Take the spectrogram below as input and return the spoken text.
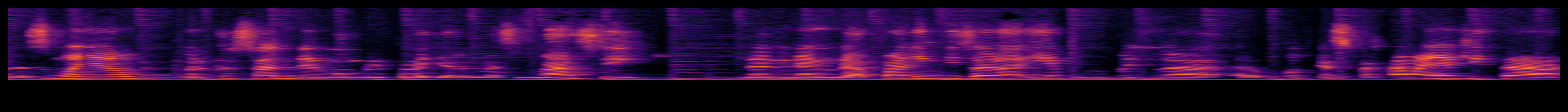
uh, semuanya berkesan dan memberi pelajaran masing-masing. Dan yang tidak paling bisa, iya aku lupa juga uh, podcast pertamanya kita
